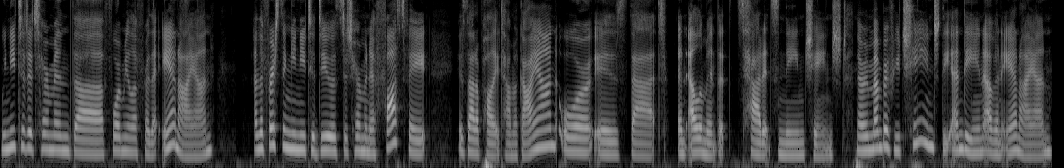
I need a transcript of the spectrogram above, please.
We need to determine the formula for the anion. And the first thing you need to do is determine if phosphate is that a polyatomic ion or is that an element that's had its name changed? Now remember, if you change the ending of an anion,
